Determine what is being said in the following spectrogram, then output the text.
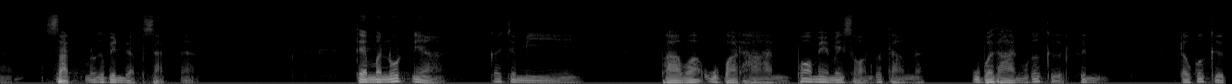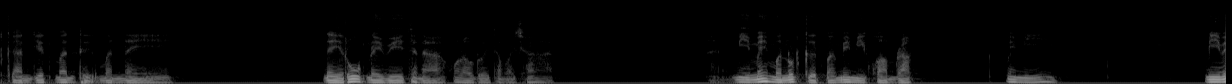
นะสัตว์มันก็เป็นแบบสัตว์นะแต่มนุษย์เนี่ยก็จะมีภาวะอุปาทาน พ่อแม่ไม่สอนก็ตามนะ อุปทานมันก็เกิดขึ้น เราก็เกิดการยึดมั่นถือมันใน ในรูปในเวทนาของเราโดยธรรมชาติ มีไหมมนุษย์เกิดมาไม่มีความรัก ไม่มี มีไหม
